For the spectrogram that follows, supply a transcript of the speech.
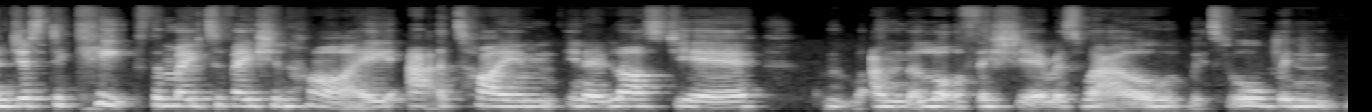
and just to keep the motivation high at a time you know last year and a lot of this year as well. It's all been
